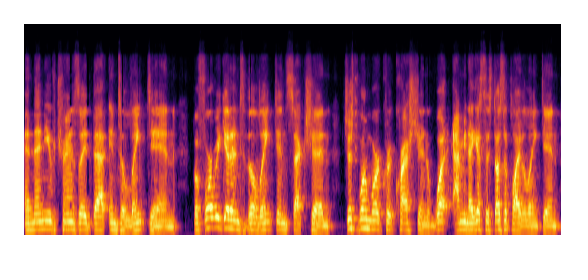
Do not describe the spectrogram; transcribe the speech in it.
And then you've translated that into LinkedIn before we get into the LinkedIn section, just one more quick question. What, I mean, I guess this does apply to LinkedIn.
